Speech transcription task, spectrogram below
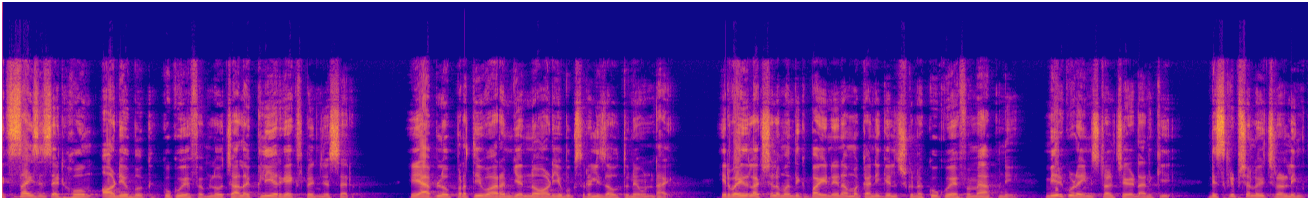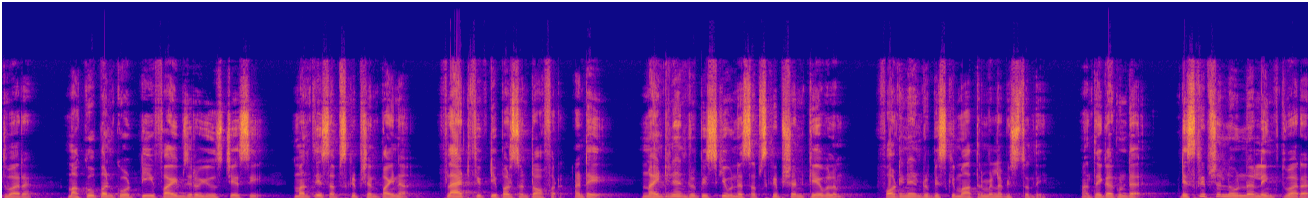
exercises at home audio book Kuku ఎఫ్ఎంలో చాలా క్లియర్గా ఎక్స్ప్లెయిన్ చేశారు. ఈ యాప్లో ప్రతి వారం ఎన్నో ఆడియో బుక్స్ రిలీజ్ అవుతూనే ఉంటాయి. ఇరవై ఐదు లక్షల మందికి పైనే నమ్మకాన్ని గెలుచుకున్న కుకు ఎఫ్ఎం యాప్ని మీరు కూడా ఇన్స్టాల్ చేయడానికి డిస్క్రిప్షన్లో ఇచ్చిన లింక్ ద్వారా మా coupon code T five zero use చేసి మంత్లీ సబ్స్క్రిప్షన్ పైన ఫ్లాట్ ఫిఫ్టీ పర్సెంట్ ఆఫర్ అంటే నైంటీ నైన్ రూపీస్కి ఉన్న సబ్స్క్రిప్షన్ కేవలం ఫార్టీ నైన్ రూపీస్కి మాత్రమే లభిస్తుంది. అంతేకాకుండా డిస్క్రిప్షన్లో ఉన్న లింక్ ద్వారా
